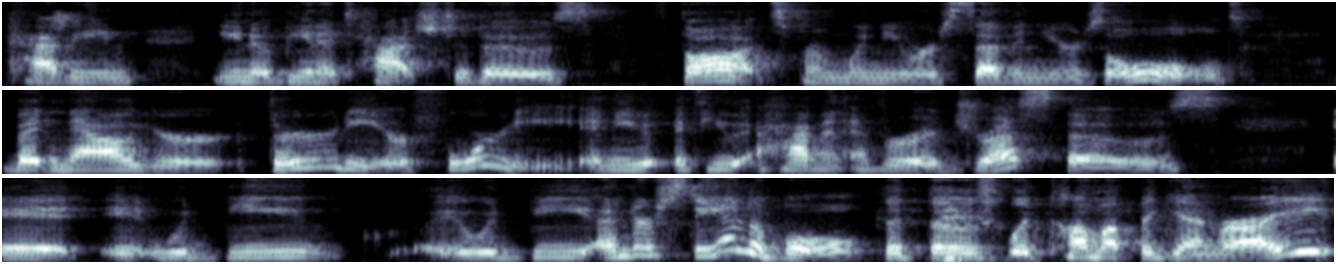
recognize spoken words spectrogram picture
having you know being attached to those thoughts from when you were seven years old but now you're 30 or 40 and you if you haven't ever addressed those it it would be it would be understandable that those would come up again right?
